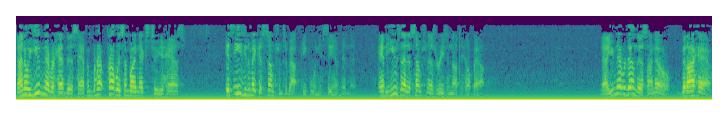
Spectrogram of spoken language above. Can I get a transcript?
Now, I know you've never had this happen, but probably somebody next to you has. It's easy to make assumptions about people when you see them, isn't it? And to use that assumption as a reason not to help out. Now, you've never done this, I know, but I have.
